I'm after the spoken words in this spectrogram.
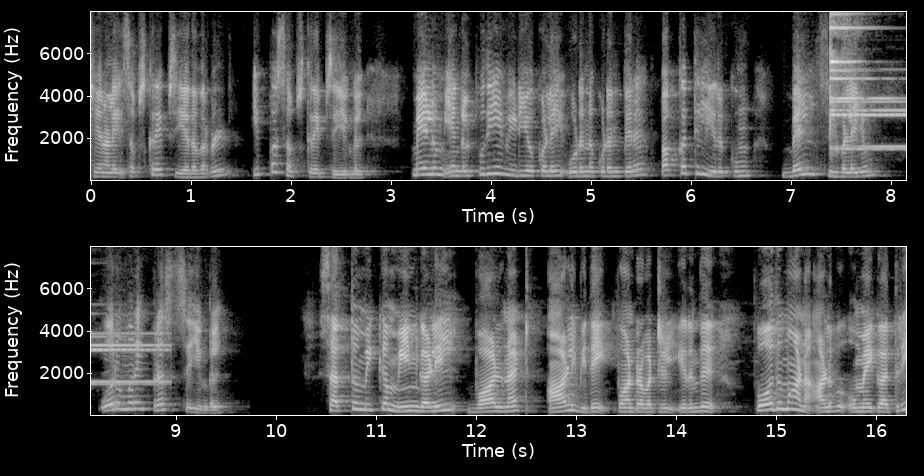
சேனலை சப்ஸ்கிரைப் செய்யாதவர்கள் இப்ப சப்ஸ்கிரைப் செய்யுங்கள். மேலும் எங்கள் புதிய வீடியோக்களை உடனுக்குடன் பெற பக்கத்தில் இருக்கும் பெல் சிம்பலையும் ஒருமுறை பிரஸ் செய்யுங்கள். சத்துமிக்க மீன்களில் வால்நட் ஆளிவிதை போன்றவற்றில் இருந்து போதுமான அளவு ஒமேகா த்ரீ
